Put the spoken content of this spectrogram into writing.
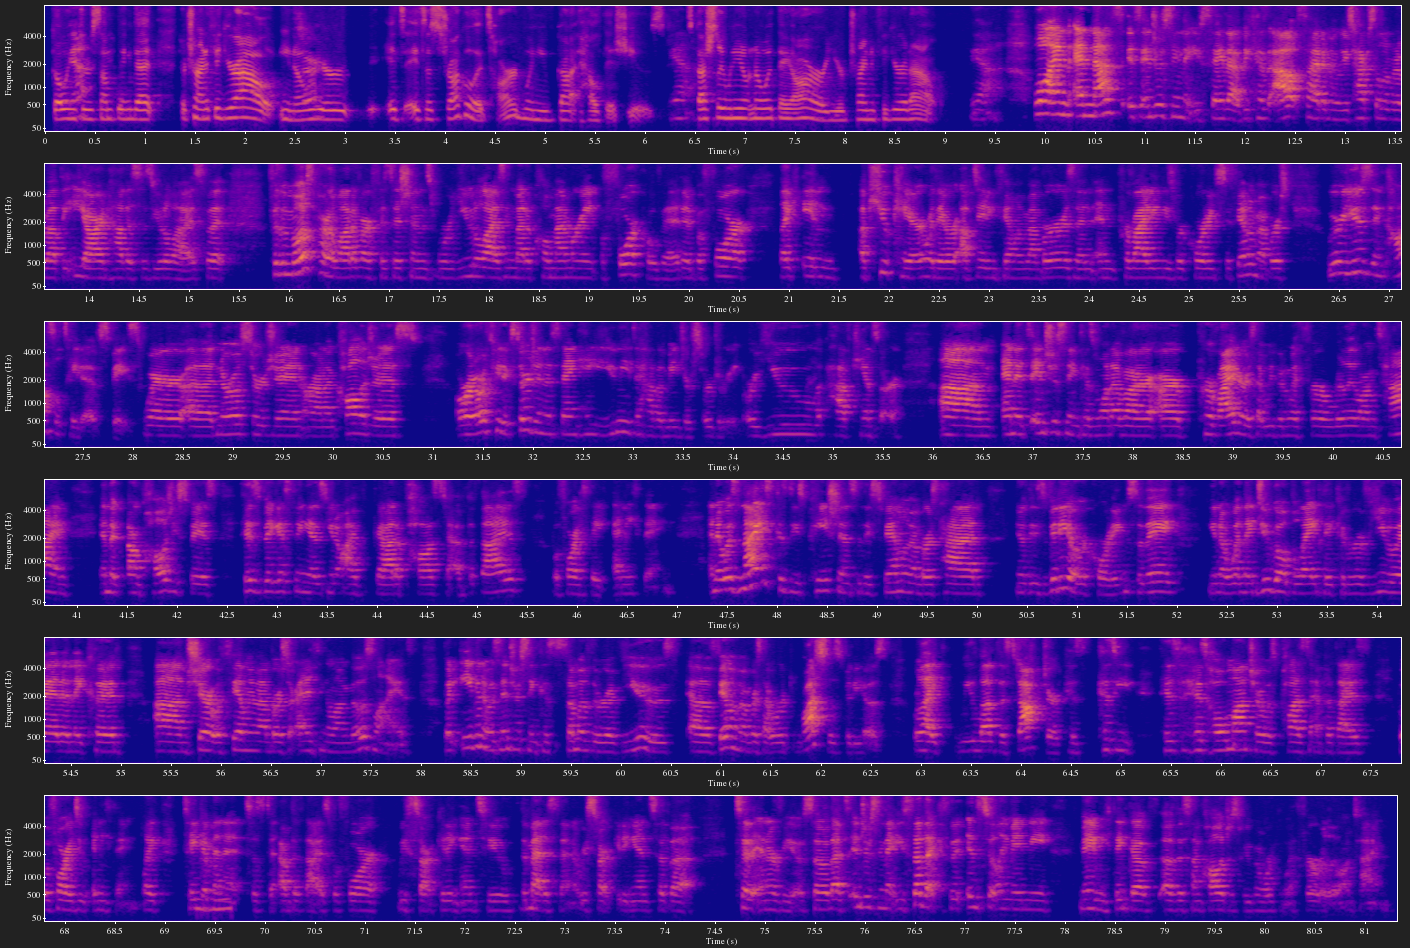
going yeah. through something that they're trying to figure out. You know, sure. you're it's it's a struggle. It's hard when you've got health issues, yeah. especially when you don't know what they are or you're trying to figure it out. Yeah. Well, and and that's it's interesting that you say that because outside, I mean, we talked a little bit about the ER and how this is utilized, but for the most part, a lot of our physicians were utilizing medical memory before COVID and before like in acute care where they were updating family members and, and providing these recordings to family members. We were used in consultative space where a neurosurgeon or an oncologist or an orthopedic surgeon is saying, hey, you need to have a major surgery or you have cancer um, and it's interesting because one of our, our providers that we've been with for a really long time in the oncology space, his biggest thing is, you know, I've got to pause to empathize before I say anything. And it was nice because these patients and these family members had, you know, these video recordings. So they, you know, when they do go blank, they could review it and they could um, share it with family members or anything along those lines. But even it was interesting because some of the reviews of family members that were watch those videos were like, "We love this doctor because because he his his whole mantra was pause to empathize before I do anything. Like take mm-hmm. a minute just to empathize before we start getting into the medicine or we start getting into the to the interview. So that's interesting that you said that because it instantly made me made me think of of this oncologist we've been working with for a really long time.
